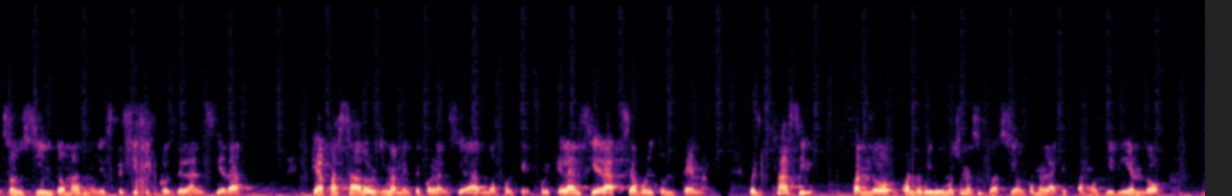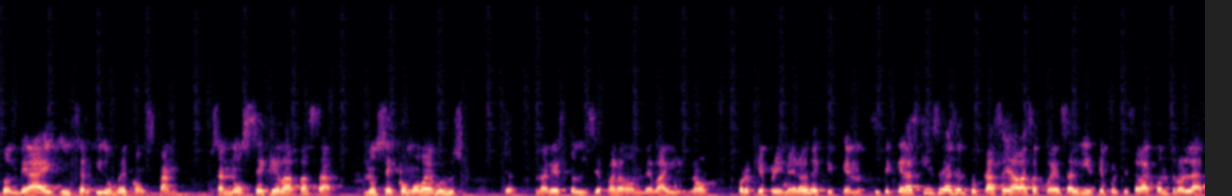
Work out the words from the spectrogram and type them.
son síntomas muy específicos de la ansiedad. ¿Qué ha pasado últimamente con la ansiedad, no? ¿Por qué, la ansiedad se ha vuelto un tema? Pues fácil. Cuando, cuando vivimos una situación como la que estamos viviendo, donde hay incertidumbre constante, o sea, no sé qué va a pasar, no sé cómo va a evolucionar esto, ni sé para dónde va a ir, ¿no? Porque primero de que, que si te quedas 15 días en tu casa ya vas a poder salir, que porque se va a controlar,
